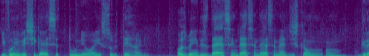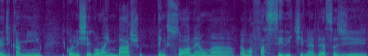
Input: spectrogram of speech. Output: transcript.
e vão investigar esse túnel aí subterrâneo. Pois bem, eles descem, descem, descem, né? Diz que é um, é um, grande caminho. E quando eles chegam lá embaixo, tem só, né, uma, é uma facility, né, dessas de.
